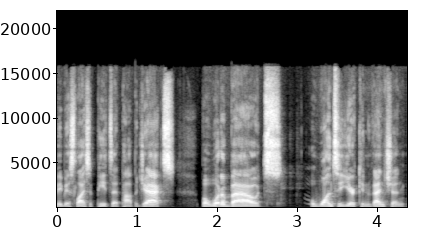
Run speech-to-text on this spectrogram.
maybe a slice of pizza at Papa Jack's. But what about a once a year convention?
